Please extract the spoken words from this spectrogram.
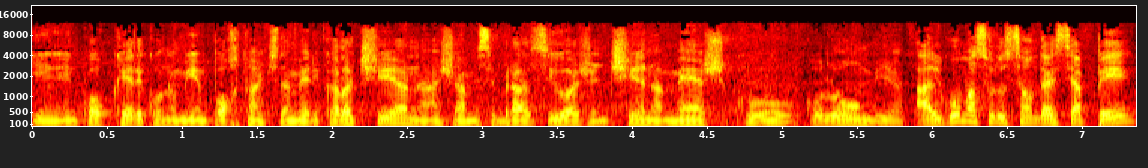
em qualquer economia importante da América Latina, chame-se Brasil, Argentina, México, Colômbia. Alguma solução da SAP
